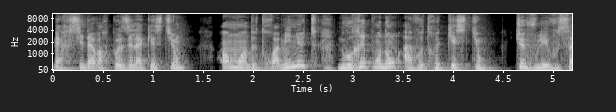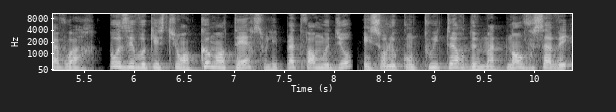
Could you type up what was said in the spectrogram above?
Merci d'avoir posé la question. En moins de 3 minutes, nous répondons à votre question. Que voulez-vous savoir? Posez vos questions en commentaire sur les plateformes audio et sur le compte Twitter de Maintenant, vous savez.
